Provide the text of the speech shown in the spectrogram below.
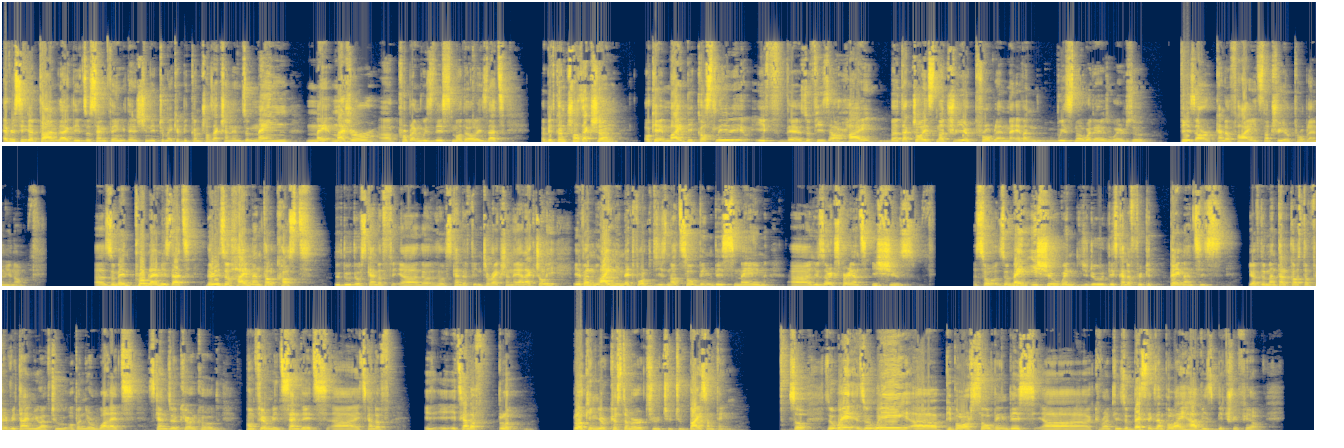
every single time like it's the same thing then she need to make a bitcoin transaction and the main ma major uh, problem with this model is that a bitcoin transaction okay might be costly if the, the fees are high but actually it's not really a problem. Even with nowadays where the fees are kind of high it's not really a problem you know. Uh, the main problem is that there is a high mental cost to do those kind of uh, those kind of interaction. And actually, even Lightning Network is not solving this main uh, user experience issues. So the main issue when you do this kind of repeat payments is you have the mental cost of every time you have to open your wallet, scan the QR code, confirm it, send it. Uh, it's kind of it, it's kind of block, blocking your customer to, to, to buy something. So the way the way uh, people are solving this uh, currently, the best example I have is Bitrefill.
